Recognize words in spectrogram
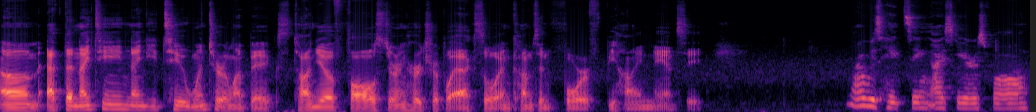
Um, at the 1992 Winter Olympics, Tonya falls during her triple axel and comes in fourth behind Nancy. I always hate seeing ice skaters fall.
